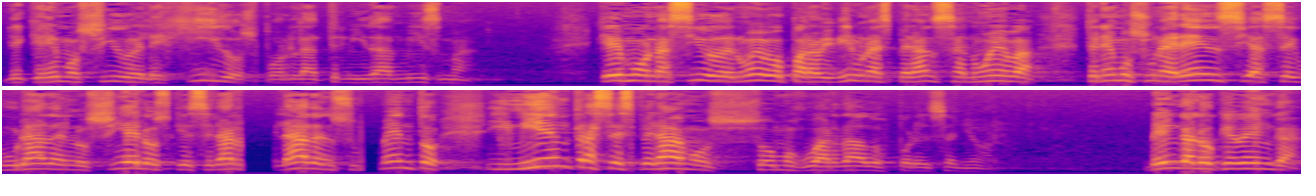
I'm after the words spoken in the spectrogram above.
de que hemos sido elegidos por la Trinidad misma que hemos nacido de nuevo para vivir una esperanza nueva. Tenemos una herencia asegurada en los cielos que será revelada en su momento y mientras esperamos somos guardados por el Señor. Venga lo que venga,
